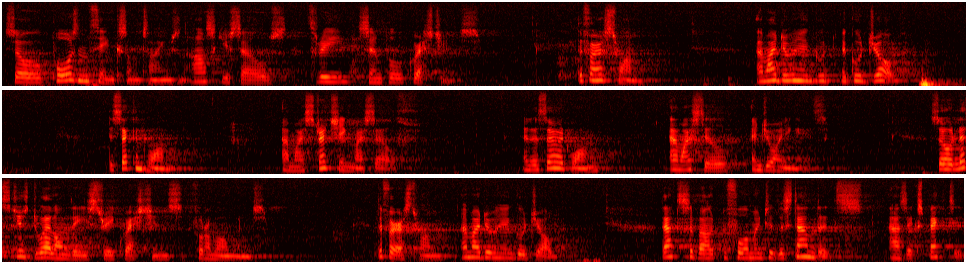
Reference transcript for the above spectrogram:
So pause and think sometimes and ask yourselves three simple questions. The first one, am I doing a good, a good job? The second one, Am I stretching myself? And the third one, am I still enjoying it? So let's just dwell on these three questions for a moment. The first one, am I doing a good job? That's about performing to the standards, as expected,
